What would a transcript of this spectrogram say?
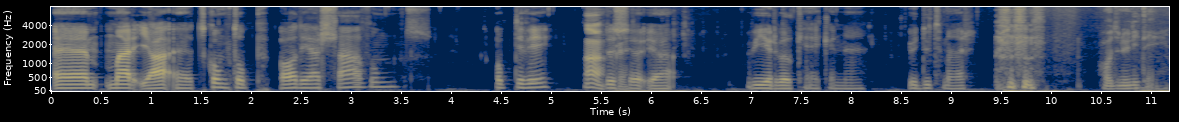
Ehm, maar ja, eh, het komt op oudejaarsavond op tv. Ah, Dus ja, wie er wil kijken, u doet maar. Houd er nu niet tegen.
